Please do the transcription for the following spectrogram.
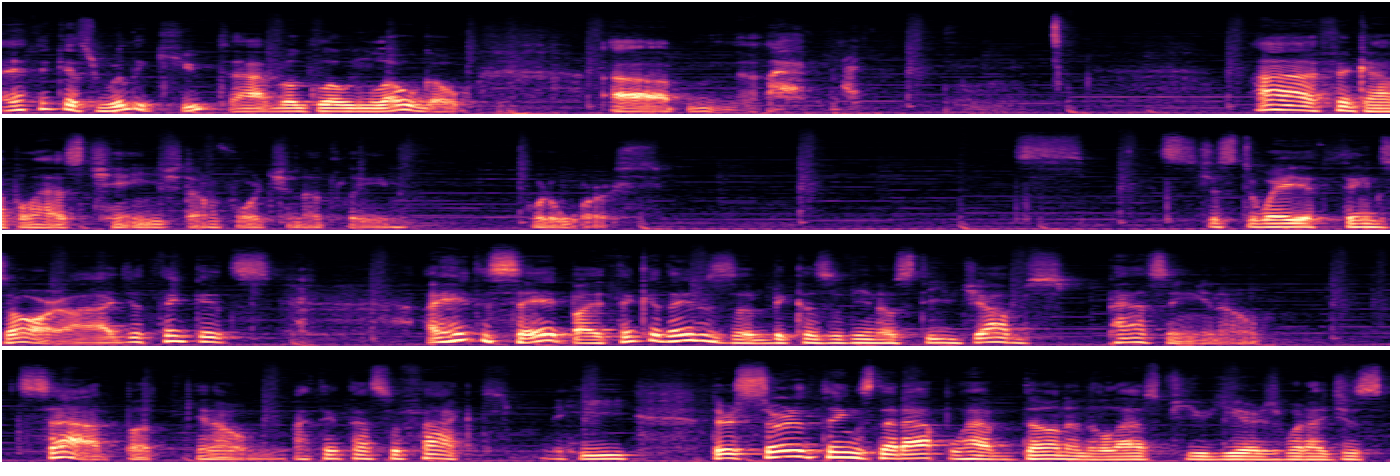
I think it's really cute to have a glowing logo. Um, I think Apple has changed, unfortunately, for the worse. It's, it's just the way things are. I just think it's. I hate to say it, but I think it is because of you know Steve Jobs passing. You know, sad, but you know I think that's a fact. He there's certain things that Apple have done in the last few years what I just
